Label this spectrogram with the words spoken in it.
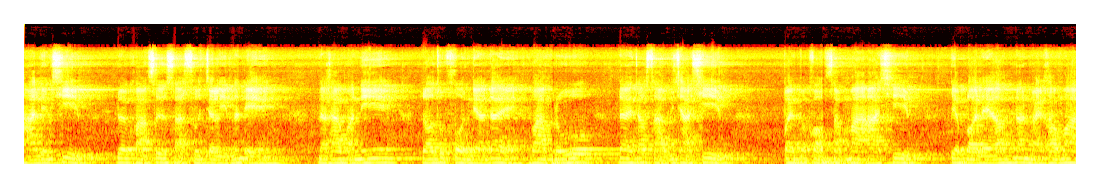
หาเลี้ยงชีพ ด้วยความซื่อสัตย์สุจริตนั่นเอง นะครับ อันนี้เราทุกคนเนี่ยได้ความรู้ได้ทักษะวิชาชีพ ไปประกอบสัมมาอาชีพ เรียบร้อยแล้ว นั่นหมายความว่า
